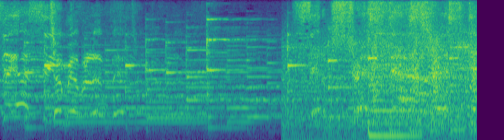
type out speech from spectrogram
Turn me up a little bit. Said I'm stressed out. Stressed out.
